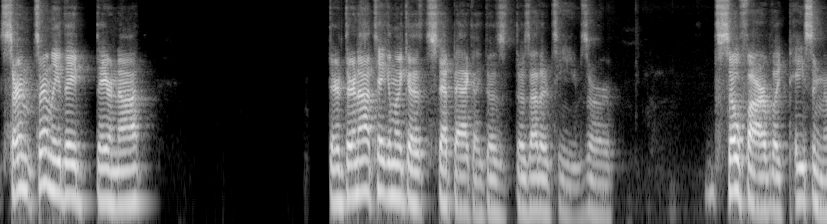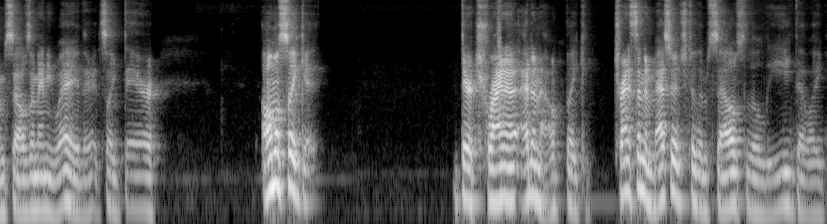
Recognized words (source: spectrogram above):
certain certainly they they are not they're they're not taking like a step back like those those other teams or so far like pacing themselves in any way. It's like they're almost like they're trying to I don't know, like trying to send a message to themselves to the league that like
